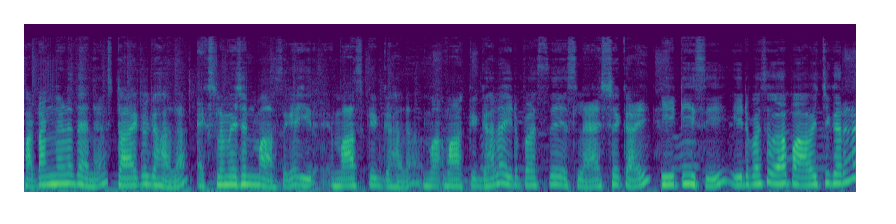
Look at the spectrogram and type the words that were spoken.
පටන්ගන තැන ස්ටායක ගහලා එක්ස්ලමේෂන් මාසක මාස්කෙක් ගහලා මාකෙක් ගහලා ඊට පස්සේ ස්ලෑශ් එකයි ETC ඊට පස ඔයා පාවිච්චි කරන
